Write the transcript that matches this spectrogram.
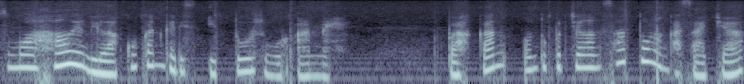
semua hal yang dilakukan gadis itu sungguh aneh. Bahkan untuk berjalan satu langkah saja,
